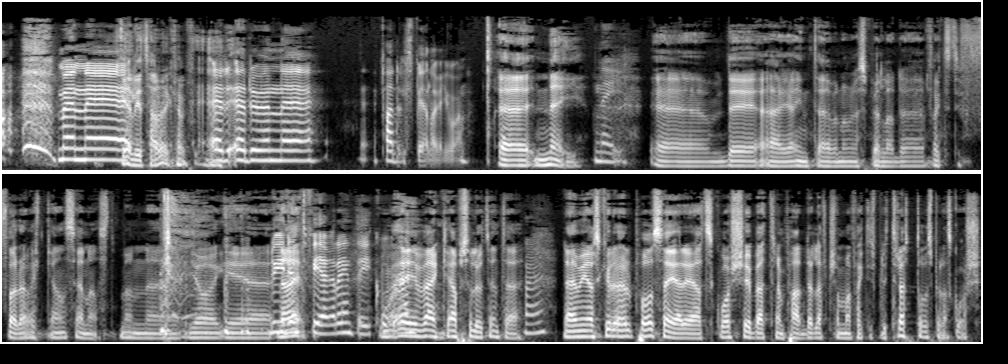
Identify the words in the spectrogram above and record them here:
Men eh, Elgitarrer kan vi få. är, är du en eh, paddelspelare Johan? Eh, nej, Nej. Eh, det är jag inte även om jag spelade faktiskt i förra veckan senast. Men eh, jag är... Du nej, identifierar dig inte i nej, kåren? verkligen absolut inte. Nej. Nej, men jag skulle höll på att säga det att squash är bättre än paddel eftersom man faktiskt blir trött av att spela squash.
